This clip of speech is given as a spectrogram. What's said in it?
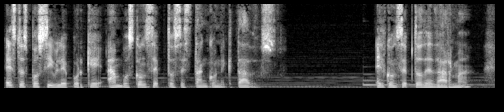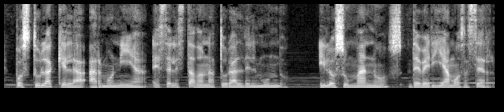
Esto es posible porque ambos conceptos están conectados. El concepto de Dharma postula que la armonía es el estado natural del mundo y los humanos deberíamos hacer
